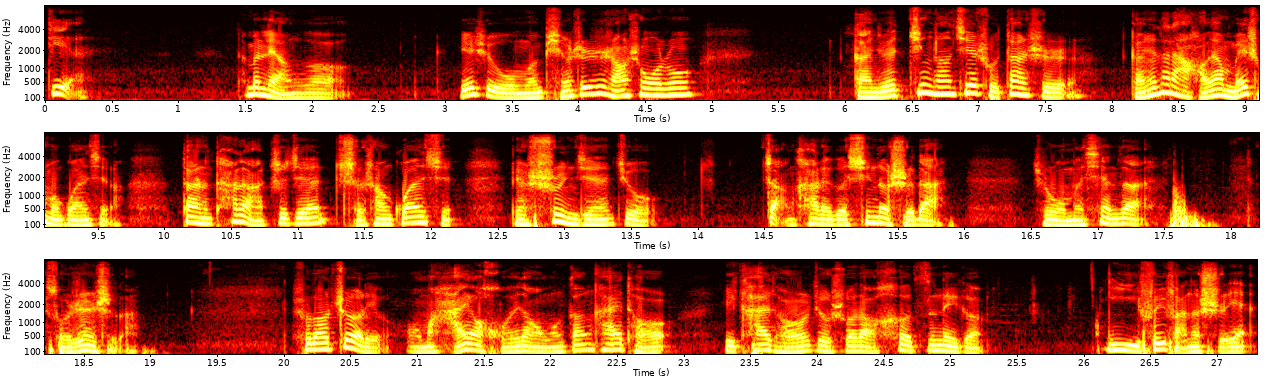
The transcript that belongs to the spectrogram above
电，他们两个，也许我们平时日常生活中感觉经常接触，但是感觉他俩好像没什么关系了。但是他俩之间扯上关系，便瞬间就展开了一个新的时代，就是我们现在所认识的。说到这里，我们还要回到我们刚开头。一开头就说到赫兹那个意义非凡的实验，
